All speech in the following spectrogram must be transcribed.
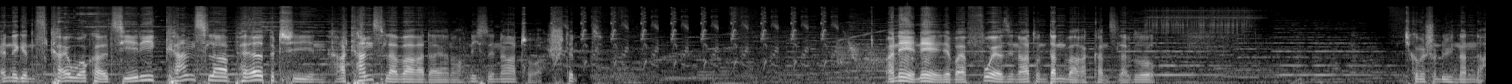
Anakin Skywalker als Jedi, Kanzler Palpatine. Ah, Kanzler war er da ja noch, nicht Senator. Stimmt. Ah, nee, nee, der war ja vorher Senator und dann war er Kanzler. Also, ich komme schon durcheinander.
